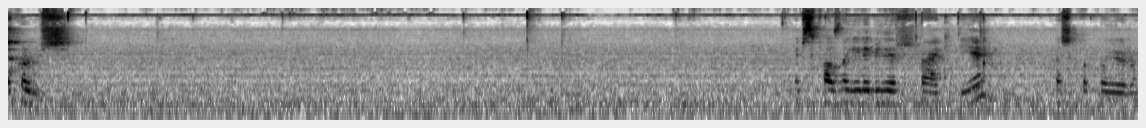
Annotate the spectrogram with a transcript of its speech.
O kırmış. Hepsi fazla gelebilir belki diye kaşıkla koyuyorum.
